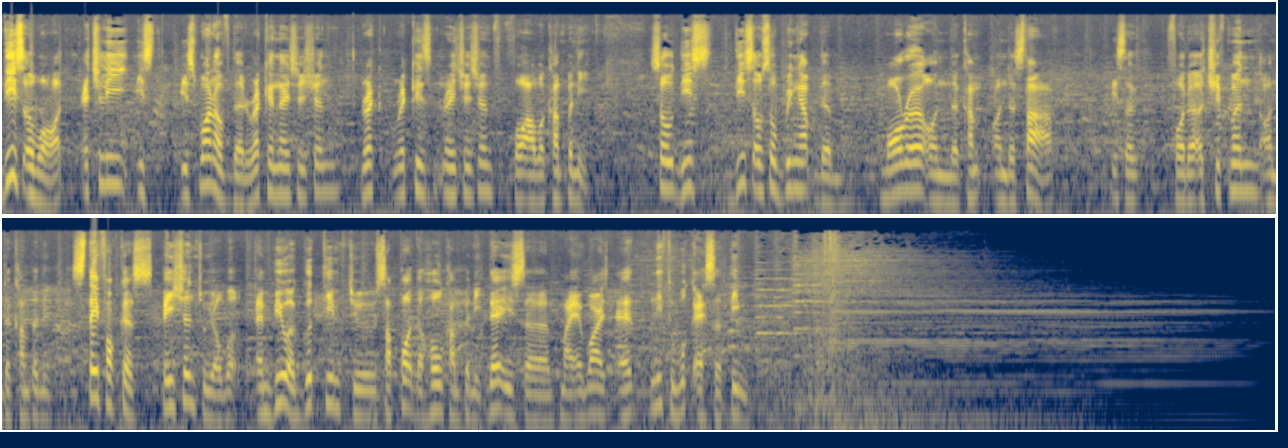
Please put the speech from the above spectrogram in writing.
This award actually is, is one of the recognition rec, recognition for our company. So this this also bring up the moral on the com- on the staff is a, for the achievement on the company. Stay focused, patient to your work, and build a good team to support the whole company. That is uh, my advice. I need to work as a team.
